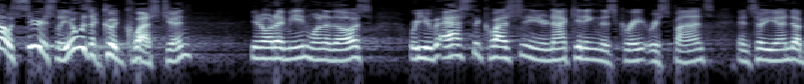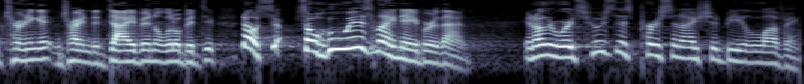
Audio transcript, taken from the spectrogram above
no, seriously, it was a good question. You know what I mean? One of those where you've asked the question and you're not getting this great response, and so you end up turning it and trying to dive in a little bit deep. No, so, so who is my neighbor then? In other words, who's this person I should be loving?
